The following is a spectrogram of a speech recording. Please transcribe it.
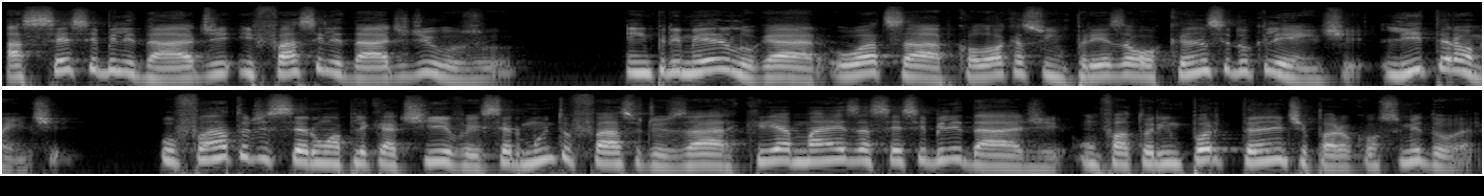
Acessibilidade e facilidade de uso. Em primeiro lugar, o WhatsApp coloca sua empresa ao alcance do cliente, literalmente. O fato de ser um aplicativo e ser muito fácil de usar cria mais acessibilidade, um fator importante para o consumidor,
